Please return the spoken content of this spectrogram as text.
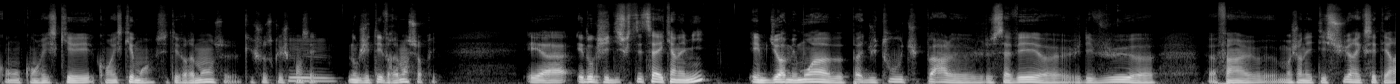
qu'on risquait, qu'on risquait moins. C'était vraiment quelque chose que je pensais. Hmm. Donc j'étais vraiment surpris. Euh, et, donc j'ai discuté de ça avec un ami, et il me dit oh, mais moi, euh, pas du tout, tu parles, je le savais, euh, je l'ai vu, enfin, moi j'en étais sûr, etc.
